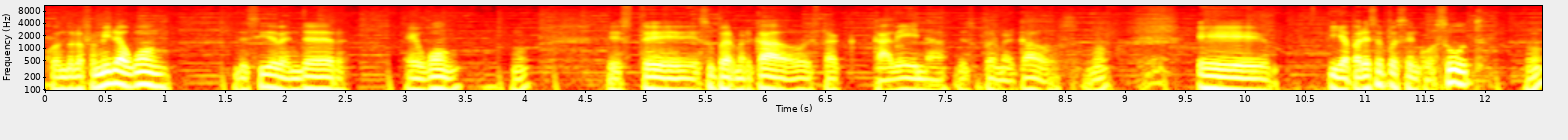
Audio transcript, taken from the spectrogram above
cuando la familia Wong decide vender Ewon, este supermercado, esta cadena de supermercados, ¿no? Eh, y aparece pues en Cosut, ¿no?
